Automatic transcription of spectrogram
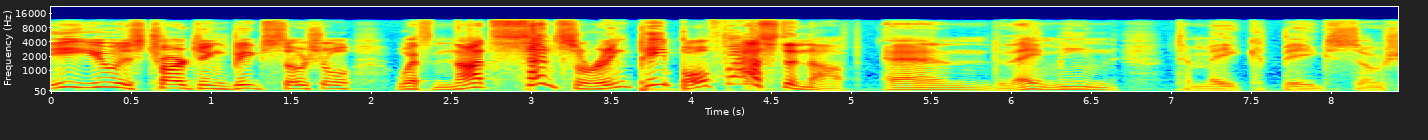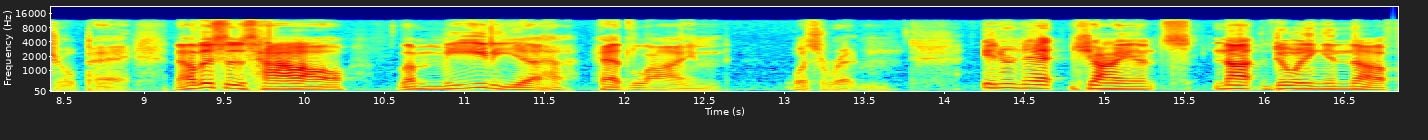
EU is charging Big Social with not censoring people fast enough. And they mean to make Big Social pay. Now, this is how the media headline was written internet giants not doing enough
